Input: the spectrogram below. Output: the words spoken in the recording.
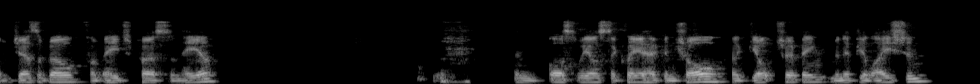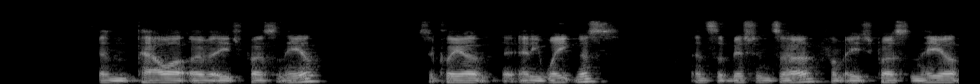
of Jezebel from each person here. And also we also clear her control, her guilt tripping, manipulation, and power over each person here. So clear any weakness and submission to her from each person here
